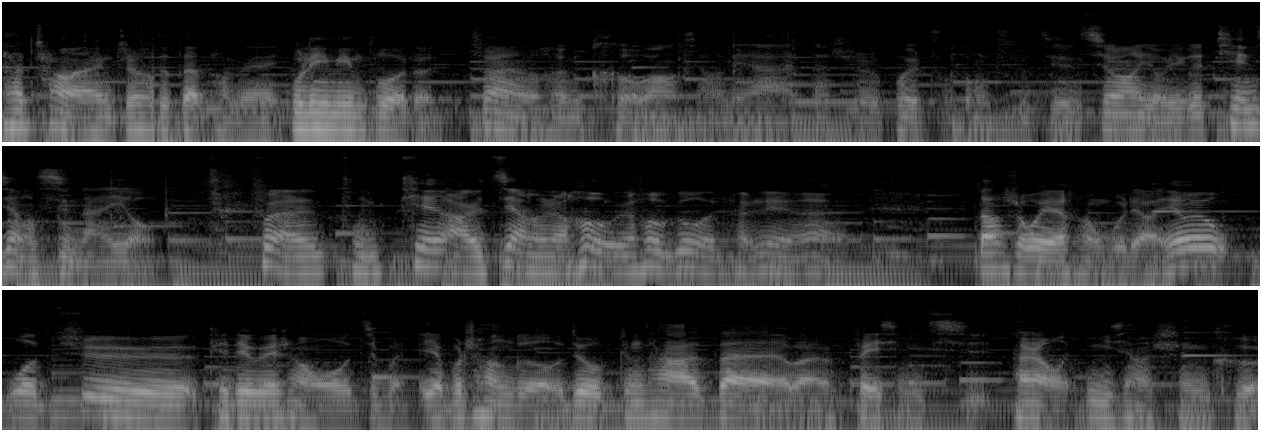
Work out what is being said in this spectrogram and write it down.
他唱完之后就在旁边孤零零坐着，虽然很渴望想要恋爱，但是不会主动出击，希望有一个天降系男友，突然从天而降，然后然后跟我谈恋爱。当时我也很无聊，因为我去 KTV 上，我基本也不唱歌，我就跟他在玩飞行棋，他让我印象深刻，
